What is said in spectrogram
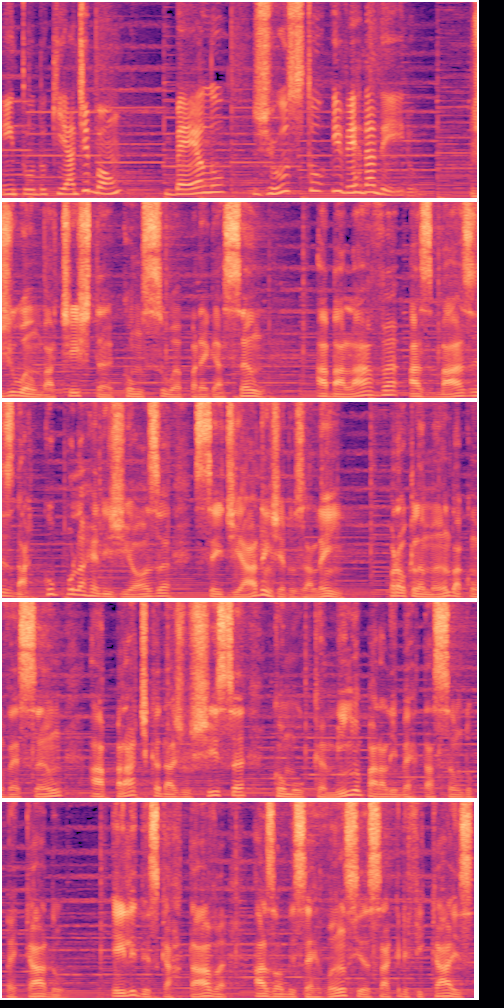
em tudo que há de bom, belo, justo e verdadeiro. João Batista, com sua pregação, abalava as bases da cúpula religiosa sediada em Jerusalém, proclamando a conversão à prática da justiça como o caminho para a libertação do pecado. Ele descartava as observâncias sacrificais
